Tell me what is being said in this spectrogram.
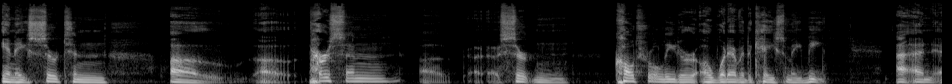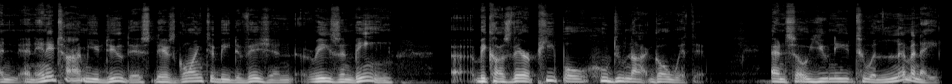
in a certain uh, uh, person, uh, a certain cultural leader, or whatever the case may be. And, and, and anytime you do this, there's going to be division, reason being because there are people who do not go with it. And so you need to eliminate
